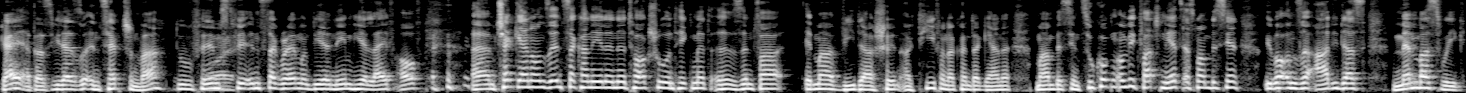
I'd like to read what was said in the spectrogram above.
Geil, das ist wieder so Inception, war? Du filmst für Instagram und wir nehmen hier live auf. ähm, check gerne unsere Insta-Kanäle, ne, Talkshow und Hikmet, äh, sind wir immer wieder schön aktiv und da könnt ihr gerne mal ein bisschen zugucken. Und wir quatschen jetzt erstmal ein bisschen über unsere Adidas Members Week.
